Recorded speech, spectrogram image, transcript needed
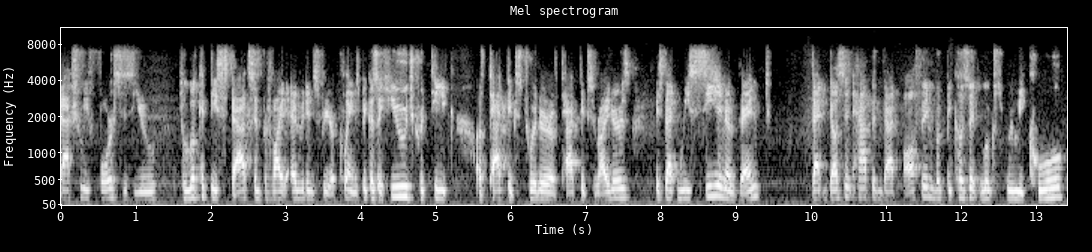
actually forces you to look at these stats and provide evidence for your claims. Because a huge critique of tactics Twitter of tactics writers is that we see an event that doesn't happen that often, but because it looks really cool,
